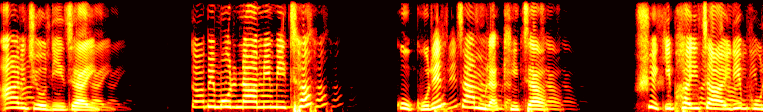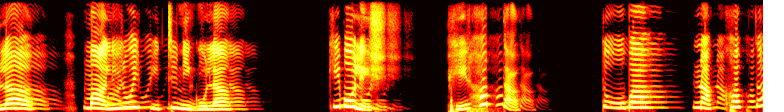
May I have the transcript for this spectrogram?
আর যদি যাই। তবে মোর নামে মিছা, কুকুরের চামড়া খিঁচা। সে কি ভাই চাই রে ভুলা? মালির ওই পিটনি গোলা। কি বলিস? ফের হপ্তা? তৌবা নাক হপ্তা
